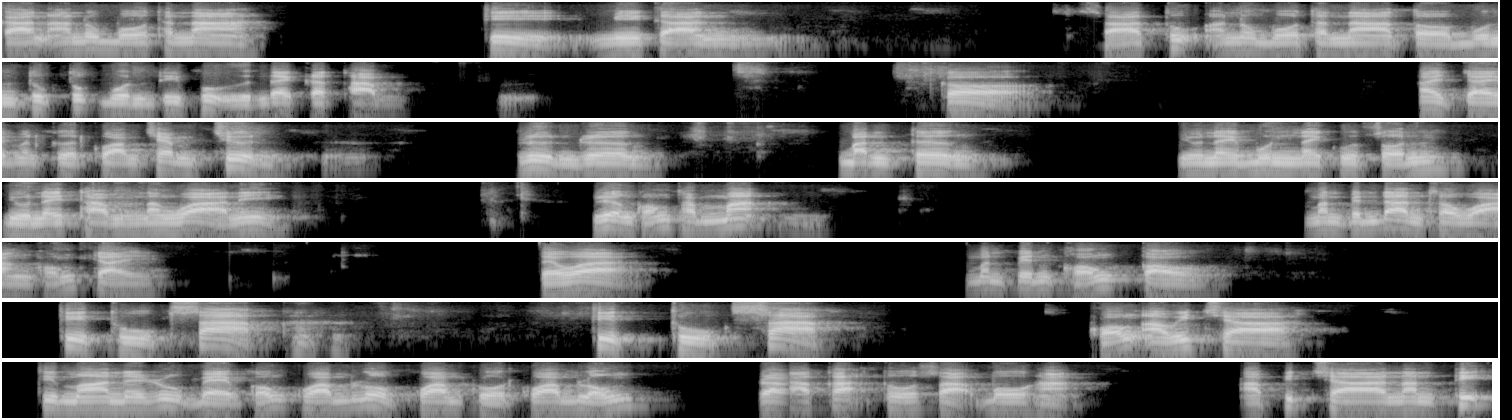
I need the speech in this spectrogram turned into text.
การอนุโบทนา ที่มีการสาธุอนุโมทนาต่อบุญทุก ๆ บุญที่ผู้อื่นได้กระทำก็ให้ใจมันเกิดความแช่มชื่น รื่นเริง บันเทิง อยู่ในบุญในกุศล อยู่ในธรรมนังว่านี่ เรื่องของธรรมะ มันเป็นด้านสว่างของใจ แต่ว่ามันเป็นของเก่า ที่ถูกซาก ที่ถูกซากของอวิชชาที่มาในรูปแบบของความโลภความโกรธความหลง ราคะโทสะโบหะ อภิชานันทิ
